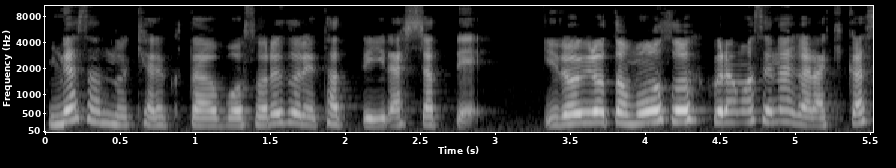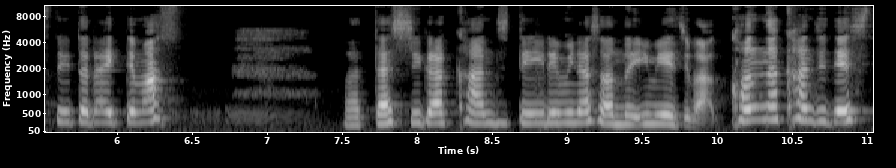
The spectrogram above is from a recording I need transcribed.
皆さんのキャラクターもそれぞれ立っていらっしゃって、いろいろと妄想を膨らませながら聞かせていただいてます。私が感じている皆さんのイメージはこんな感じです。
